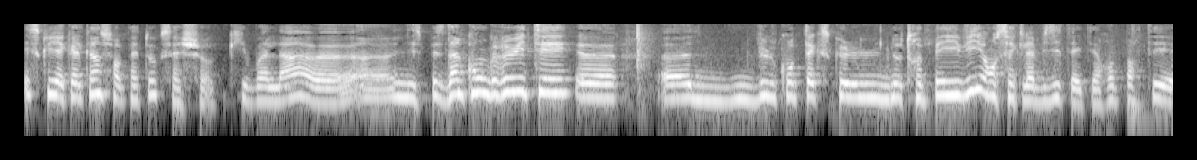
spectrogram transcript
Est-ce qu'il y a quelqu'un sur le plateau que ça choque Qui voit là euh, une espèce d'incongruité, euh, euh, vu le contexte que notre pays vit? On sait que la visite a été reportée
